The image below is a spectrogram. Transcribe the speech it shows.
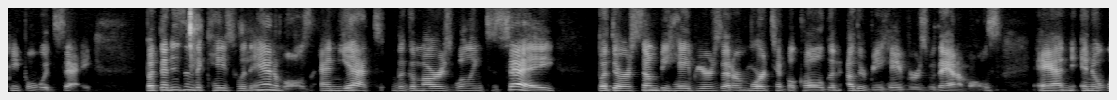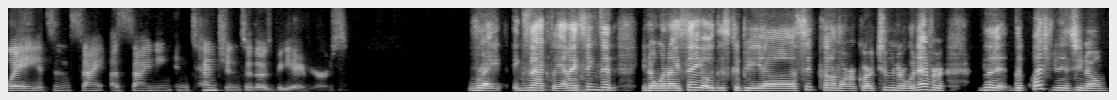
people would say. But that isn't the case with animals. And yet the Gemara is willing to say, but there are some behaviors that are more typical than other behaviors with animals. And in a way, it's insi- assigning intention to those behaviors. Right, exactly. And I think that, you know, when I say, oh, this could be a sitcom or a cartoon or whatever, the the question is, you know,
